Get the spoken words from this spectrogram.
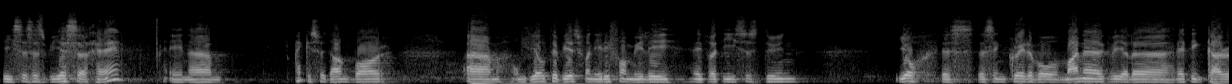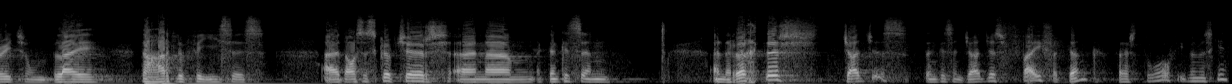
Jesus is besig, hè? En ehm um, ek is so dankbaar ehm um, om deel te wees van hierdie familie, net wat Jesus doen. Jogg, dis dis incredible. Manne, ek wil julle net encourage om bly te hardloop vir Jesus. Uh daar's 'n scriptures en ehm um, ek dink dit is in in Rigters, Judges, dink is in Judges 5, ek dink, vers 12 ewen miskien.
